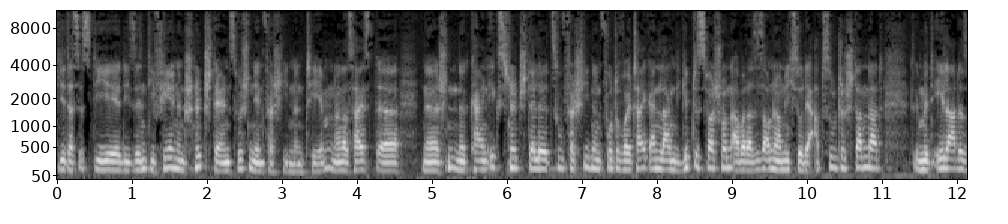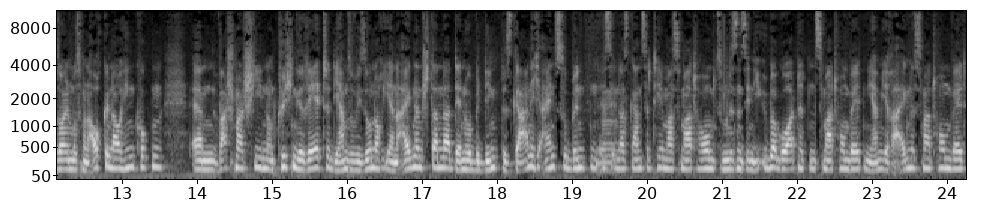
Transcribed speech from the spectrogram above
die, das ist die, die sind die fehlenden Schnittstellen zwischen den verschiedenen Themen. Ne? Das heißt, äh, eine, eine KNX-Schnittstelle zu verschiedenen Photovoltaikanlagen, die gibt es zwar schon, aber das ist auch noch nicht so der absolute Standard. Mit E-Ladesäulen muss man auch genau hingucken. Ähm, Waschmaschinen und Küchengeräte, die haben sowieso noch ihren eigenen Standard, der nur bedingt bis gar nicht einzubinden ist mhm. in das ganze Thema Smart Home, zumindest in die übergeordneten Smart Home Welten. Die haben ihre eigene Smart Home Welt.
